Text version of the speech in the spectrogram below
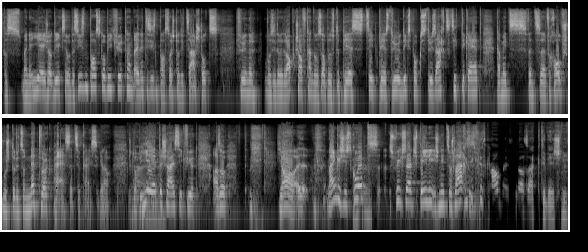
Das, meine EA ist ja die, die den Season Pass, glaube ich, eingeführt haben. Äh, nicht den Season Pass, weißt du, die 10 Stutz früher, wo sie dann wieder abgeschafft haben, wo es aber auf der PS-Zeit, PS3 und Xbox 360-Seite geht, damit wenn du es äh, verkaufst, musst du wieder so ein Network Pass, hat es ja geheißen, genau. Ich glaube, EA hat den Scheiß eingeführt. Also, ja, äh, manchmal ist es gut, wie gesagt, Spiele ist nicht so schlecht. Sie sind kein Gramm besser als Activision.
